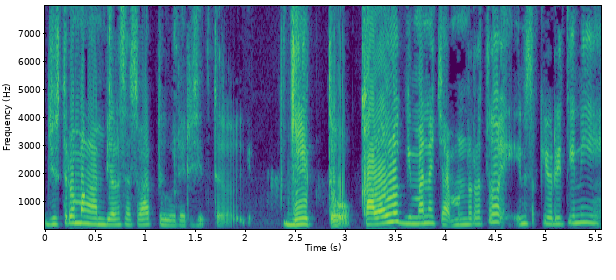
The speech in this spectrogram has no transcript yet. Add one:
justru mengambil sesuatu dari situ gitu. Kalau lo gimana cak? Menurut lo insecurity ini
